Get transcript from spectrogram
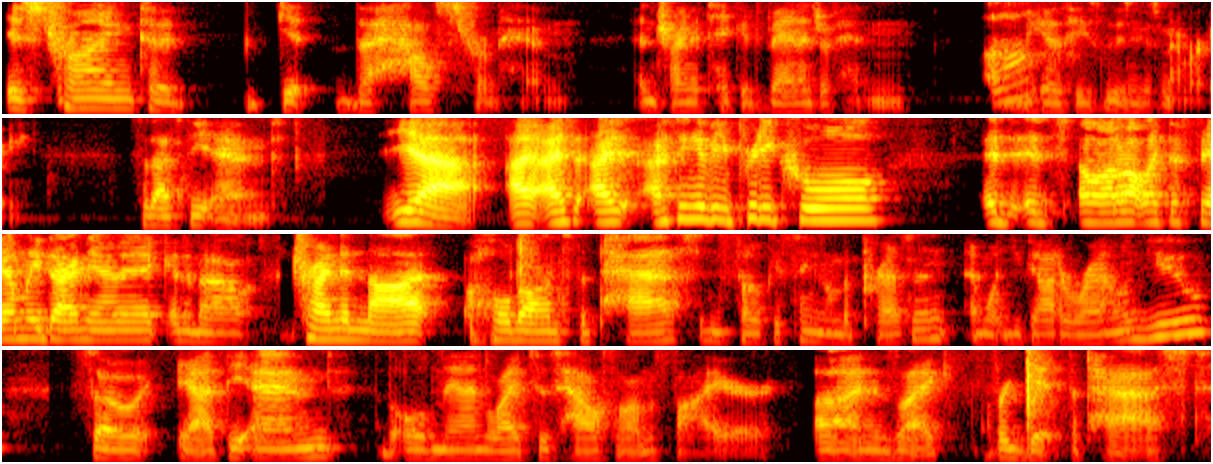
is trying to get the house from him and trying to take advantage of him Oh. because he's losing his memory. So that's the end. Yeah, I I, I- I think it'd be pretty cool. It, it's a lot about like the family dynamic and about trying to not hold on to the past and focusing on the present and what you got around you. So yeah, at the end, the old man lights his house on fire uh, and is like, "Forget the past."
